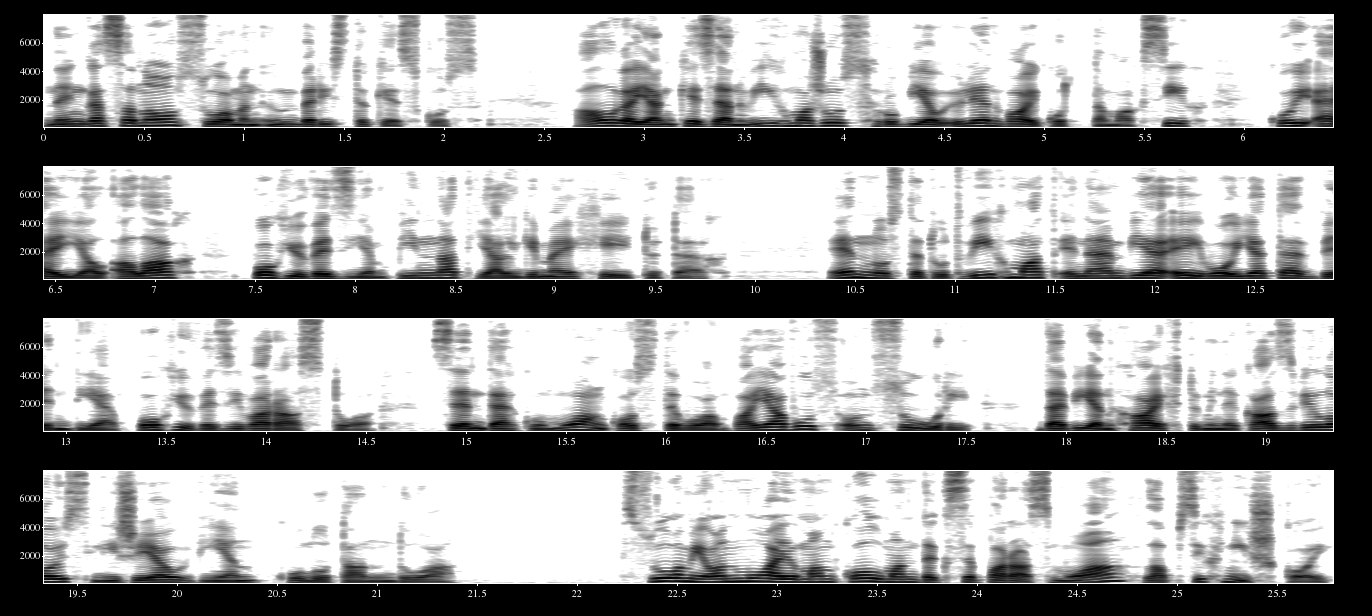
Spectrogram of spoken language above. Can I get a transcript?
nenga sanoo Suomen ympäristökeskus. Algajan kesän vihmaisuus rubiau ylen vaikuttamaksi, kui äijäl alah pohjuvesien pinnat jälkimäi heitytäh. Ennustetut vihmat enämpiä ei voi jätä vendiä pohjuvesivarastoa, sen kun muan kostevuan vajavuus on suuri, da vien haihtuminen kasvilois lisäau vien kulutandua. Suomi on maailman kolmandeksi paras maa lapsihniskoi.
